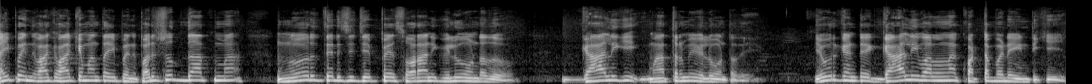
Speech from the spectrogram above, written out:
అయిపోయింది వాక్య వాక్యం అంతా అయిపోయింది. పరిశుద్ధాత్మ నోరు తెరిచి చెప్పే స్వరానికి విలువ ఉండదు. గాలికి మాత్రమే విలువ ఉంటుంది. ఎవరికంటే గాలి వలన కొట్టబడే ఇంటికి.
